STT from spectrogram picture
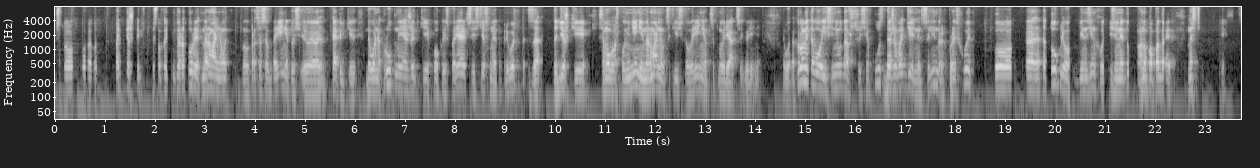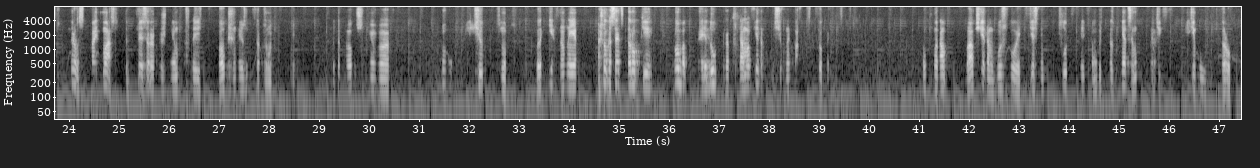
что вот, поддержка высокой температуры нормального процесса горения, то есть э, капельки довольно крупные, жидкие, плохо испаряются, естественно, это приводит к задержке самого воспламенения и нормального циклического горения, цепной реакции горения. Вот. А кроме того, если неудавшийся пуск, даже в отдельных цилиндрах происходит, то э, это топливо, бензин, хоть дизельное топливо, оно попадает на стенки высыпает масло. Это получается разжиженное масло и повышенный износ сразу. Это повышенное ну, увеличивает износ. Вот такие основные. А что касается коробки пробок, редукторов, там вообще там комиссионное масло высокое. Там вообще там густой. Естественно, в случае нельзя быстро разгоняться, можно практически этим коробку.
